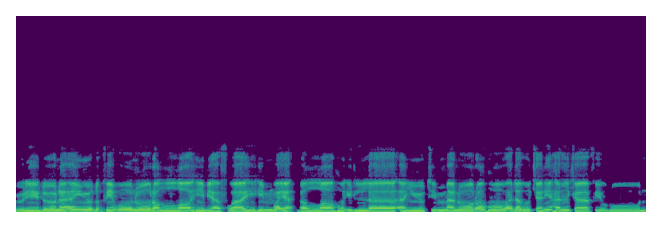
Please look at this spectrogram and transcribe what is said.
يريدون أن يطفئوا نور الله بأفواههم ويأبى الله إلا أن يتم نوره ولو كره الكافرون.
